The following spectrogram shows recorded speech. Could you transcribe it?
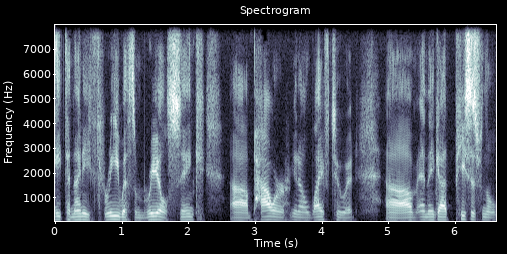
88 to 93 with some real sink uh, power, you know, life to it. Um, and they got pieces from the,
